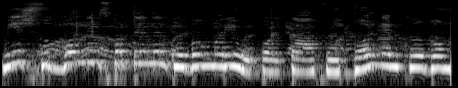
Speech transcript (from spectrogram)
між футбольним спортивним клубом Маріуполь та футбольним клубом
